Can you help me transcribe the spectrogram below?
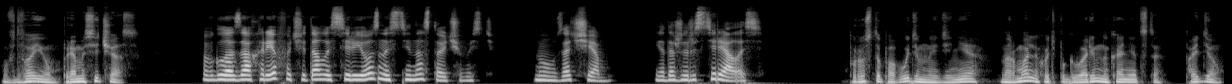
вдвоем, прямо сейчас». В глазах Рефа читалась серьезность и настойчивость. «Ну, зачем?» Я даже растерялась. Просто побудем наедине. Нормально хоть поговорим наконец-то. Пойдем.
